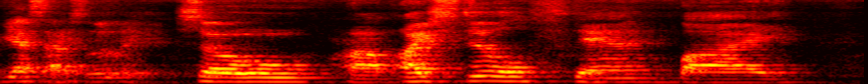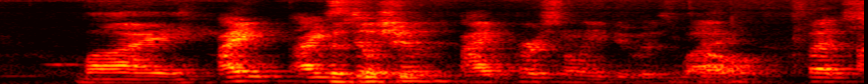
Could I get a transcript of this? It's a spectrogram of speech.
Yes, right? absolutely. So, uh, I still stand by my, I, I still do, Position? I personally do as well, but So-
